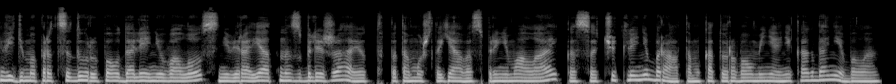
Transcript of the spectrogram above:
Видимо, процедуры по удалению волос невероятно сближают, потому что я воспринимала Айкоса чуть ли не братом, которого у меня никогда не было.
